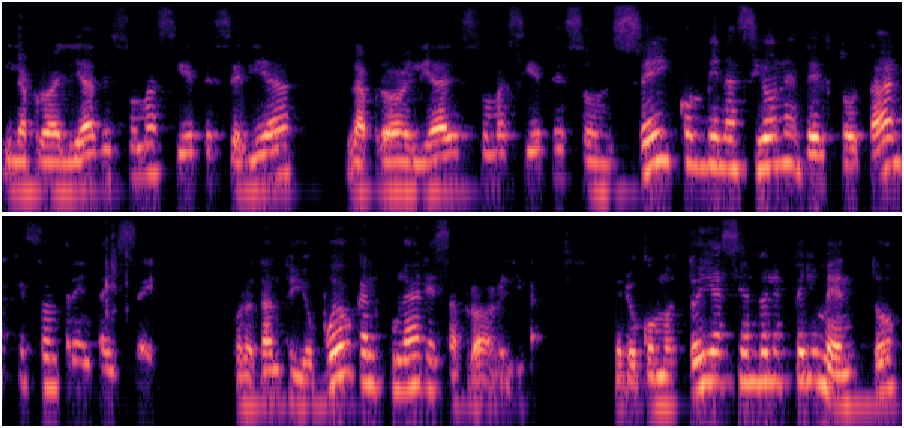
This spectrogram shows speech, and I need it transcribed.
y la probabilidad de suma 7 sería la probabilidad de suma 7 son 6 combinaciones del total, que son 36. Por lo tanto, yo puedo calcular esa probabilidad. Pero como estoy haciendo el experimento,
